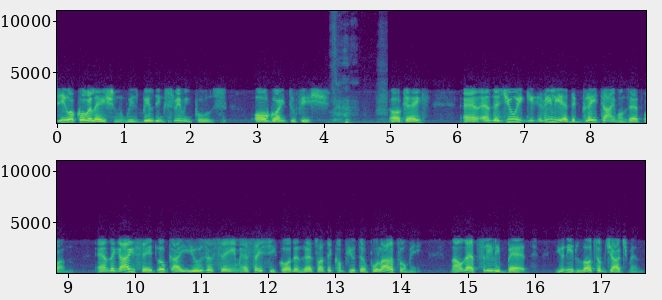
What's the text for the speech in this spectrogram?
zero correlation with building swimming pools or going to fish. okay, and and the jury really had a great time on that one. And the guy said, "Look, I use the same SIC code, and that's what the computer pull out for me." Now that's really bad. You need lots of judgment.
